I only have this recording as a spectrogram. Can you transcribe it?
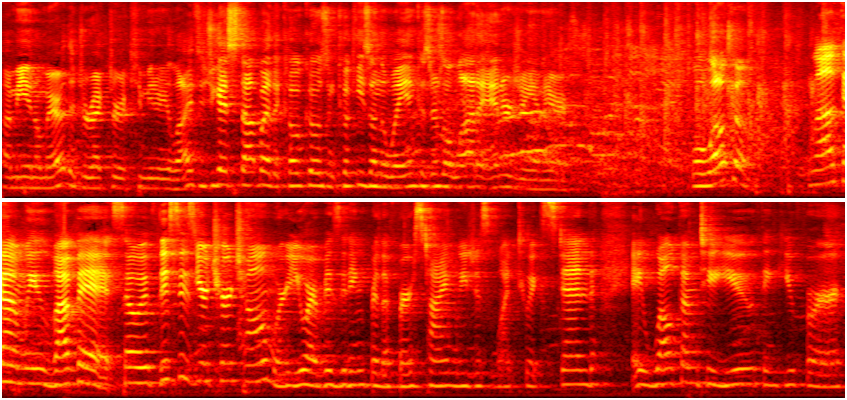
I'm Ian O'Mara, the Director of Community Life. Did you guys stop by the Cocos and Cookies on the way in? Because there's a lot of energy in here. Well, welcome. Welcome, we love it. So, if this is your church home where you are visiting for the first time, we just want to extend a welcome to you. Thank you for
